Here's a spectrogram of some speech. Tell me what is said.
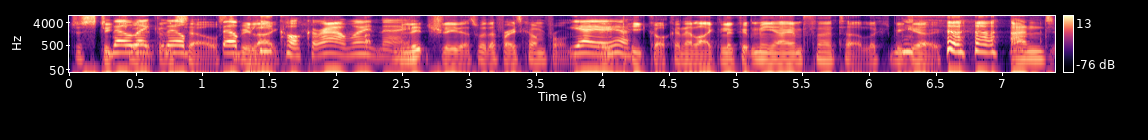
just they'll gesticulate like they'll, themselves they'll to be like. peacock around, won't they? Literally, that's where the phrase come from. Yeah, yeah, They yeah. Peacock, and they're like, "Look at me, I am fertile. Look at me go." and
